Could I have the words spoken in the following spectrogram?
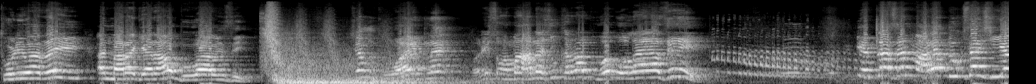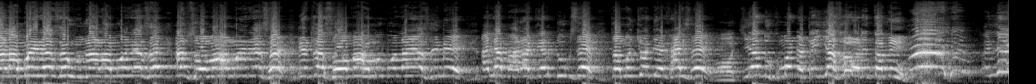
થોડી વાર રહી અને મારા ઘેર આવો ભૂવા આવી છે. કેમ ભૂવા એટલે? અરે સોમા હાલે શું કરવા ભૂવા બોલાયા છે? એટલા ને મારે દુઃખ છે શિયાળામાં રહેશે ઉનાળામાં રહેશે અને ચોમાસામાં રહેશે એટલા ચોમાસામાં બોલાયા છે મેં એટલે મારા ઘેર દુઃખ છે તમને જો દેખાય છે ઓચિયા દુઃખમાં ડટાઈ ગયા છો વળી તમે એટલે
